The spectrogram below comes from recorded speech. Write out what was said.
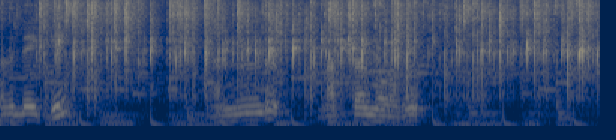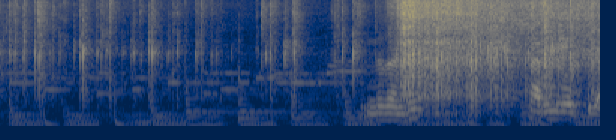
അതിലേക്ക് രണ്ട് വത്തൽമുളക് മുളക് രണ്ട് കറിവേപ്പില.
